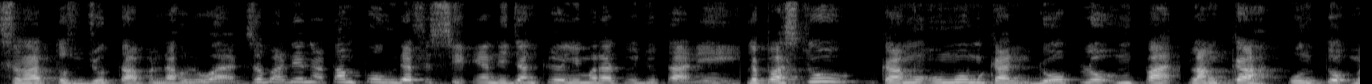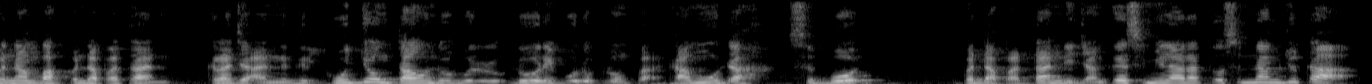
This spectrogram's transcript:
100 juta pendahuluan sebab dia nak tampung defisit yang dijangka 500 juta ni. Lepas tu kamu umumkan 24 langkah untuk menambah pendapatan kerajaan negeri. Hujung tahun 2024 kamu dah sebut pendapatan dijangka 906 juta.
